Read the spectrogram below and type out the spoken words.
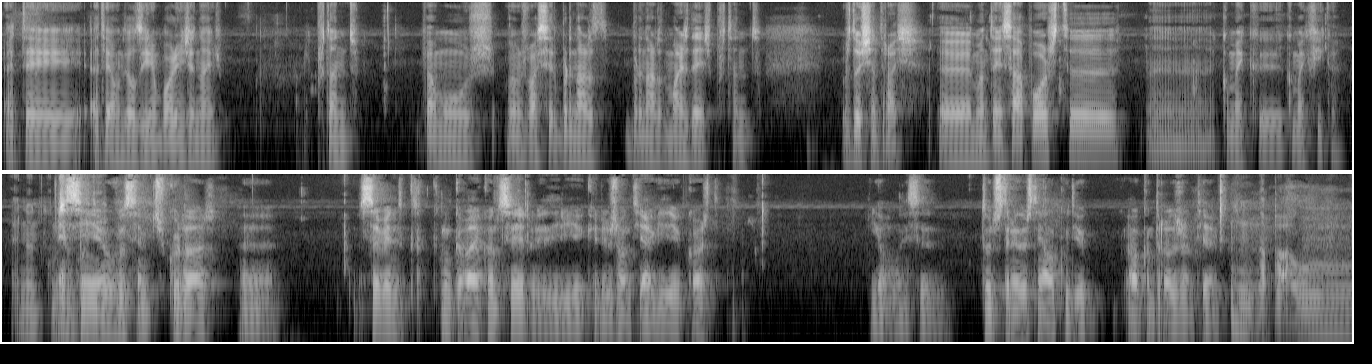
até, até onde eles irem embora em janeiro. Portanto, vamos, vamos vai ser Bernardo, Bernardo mais 10, portanto, os dois centrais. Uh, Mantém-se a aposta. uh, como, é que, como é que fica? Uh, Nuno, É assim, ti. eu vou sempre discordar. uh, sabendo que, que nunca vai acontecer. Eu diria que era João Tiago e Diego Costa. E a Valência. Todos os treinadores têm algo, com o Diego, algo contra o João Tiago. Hum, opá, o,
